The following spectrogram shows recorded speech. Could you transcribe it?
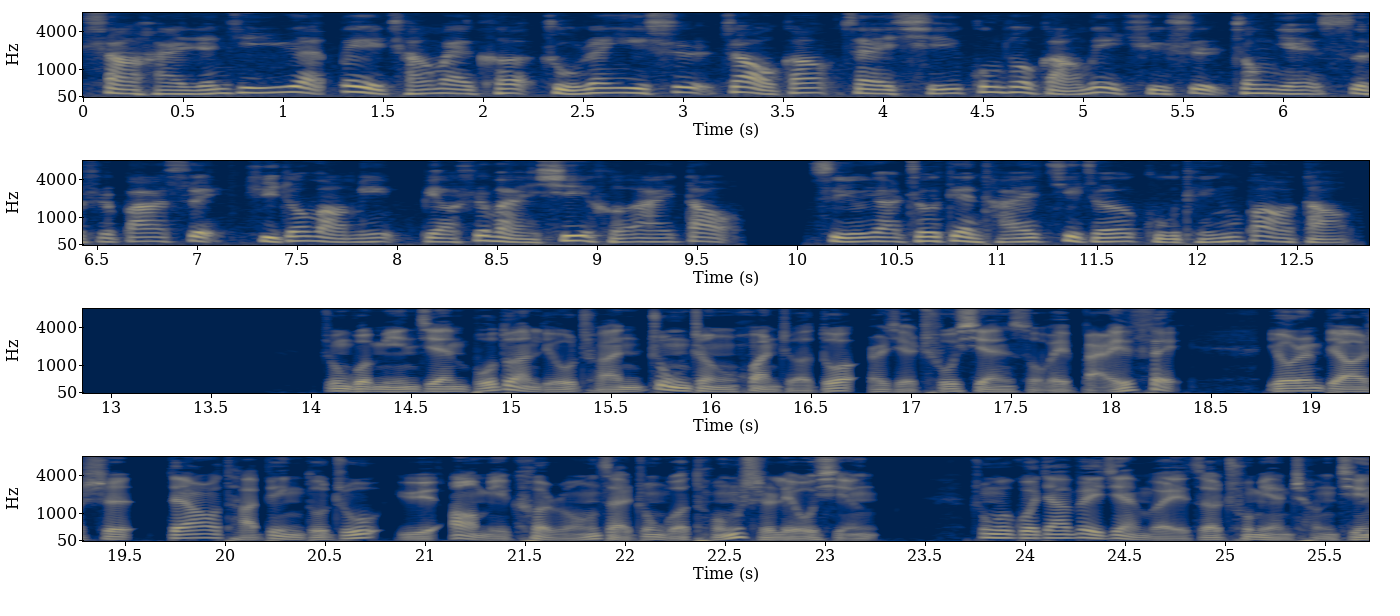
上海仁济医院胃肠外科主任医师赵刚在其工作岗位去世，终年四十八岁。许多网民表示惋惜和哀悼。自由亚洲电台记者古婷报道。中国民间不断流传重症患者多，而且出现所谓“白肺”。有人表示，德尔塔病毒株与奥密克戎在中国同时流行。中国国家卫健委则出面澄清，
